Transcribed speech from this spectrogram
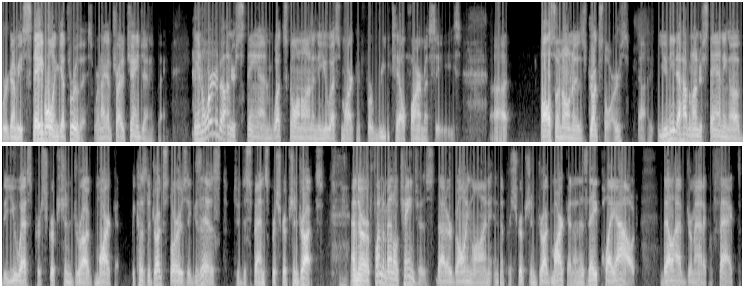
we're going to be stable and get through this. We're not going to try to change anything. in order to understand what's going on in the U.S. market for retail pharmacies, uh, also known as drugstores, uh, you need to have an understanding of the U.S. prescription drug market because the drugstores exist to dispense prescription drugs. And there are fundamental changes that are going on in the prescription drug market. And as they play out, they'll have dramatic effect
